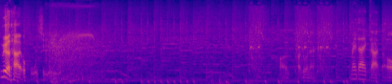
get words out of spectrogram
เลือดหาย โอ้โหเฉียขอ ขอดูหน่อย ไม่ได้การ์ดอ๋อ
